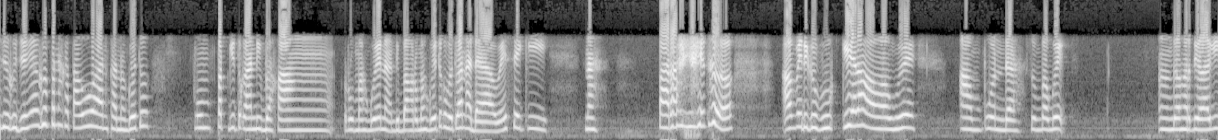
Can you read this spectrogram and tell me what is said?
ujung-ujungnya gue pernah ketahuan karena gue tuh ngumpet gitu kan di belakang rumah gue nah di belakang rumah gue itu kebetulan ada WC ki nah parahnya itu loh sampai digebukin sama gue ampun dah sumpah gue nggak ngerti lagi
